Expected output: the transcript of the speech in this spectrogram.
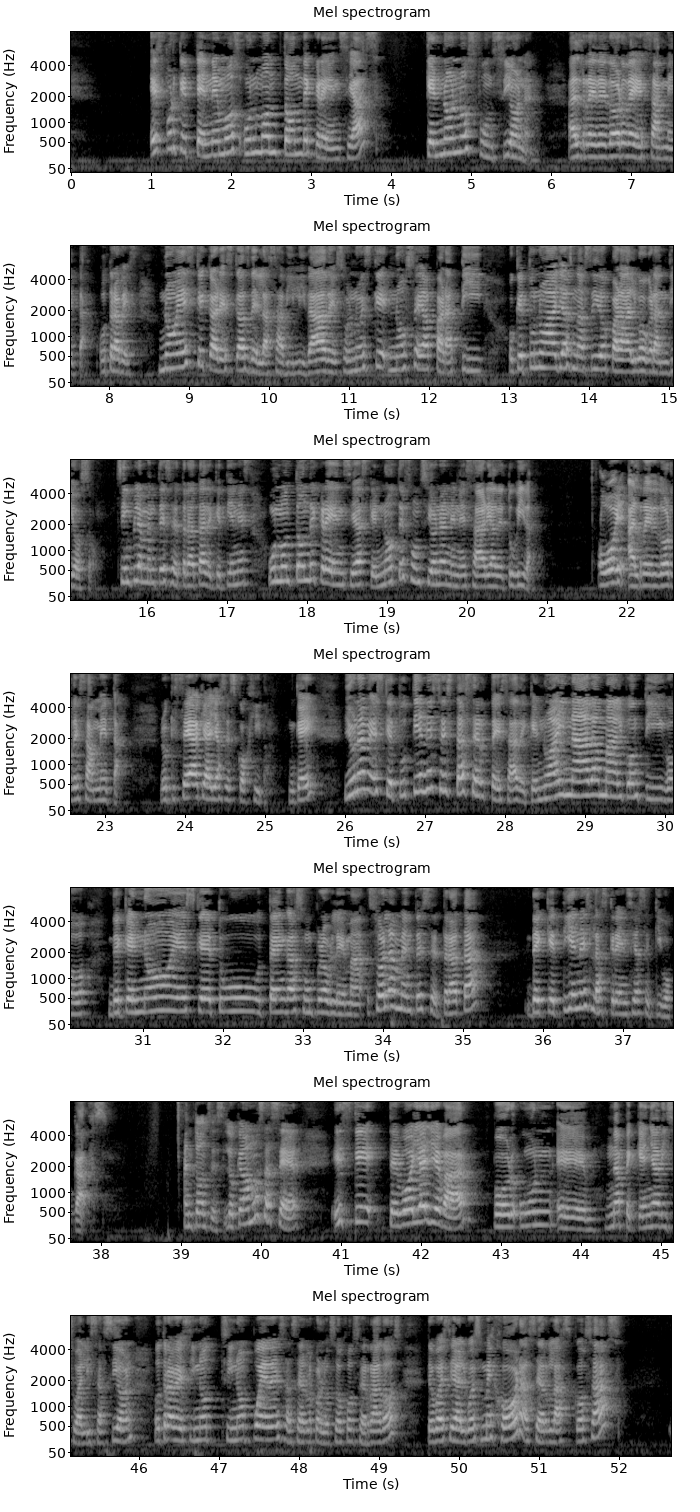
es porque tenemos un montón de creencias que no nos funcionan alrededor de esa meta. Otra vez, no es que carezcas de las habilidades o no es que no sea para ti o que tú no hayas nacido para algo grandioso. Simplemente se trata de que tienes un montón de creencias que no te funcionan en esa área de tu vida o alrededor de esa meta, lo que sea que hayas escogido, ¿ok? Y una vez que tú tienes esta certeza de que no hay nada mal contigo, de que no es que tú tengas un problema, solamente se trata de que tienes las creencias equivocadas. Entonces, lo que vamos a hacer es que te voy a llevar por eh, una pequeña visualización. Otra vez, si no, si no puedes hacerlo con los ojos cerrados, te voy a decir algo, es mejor hacer las cosas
